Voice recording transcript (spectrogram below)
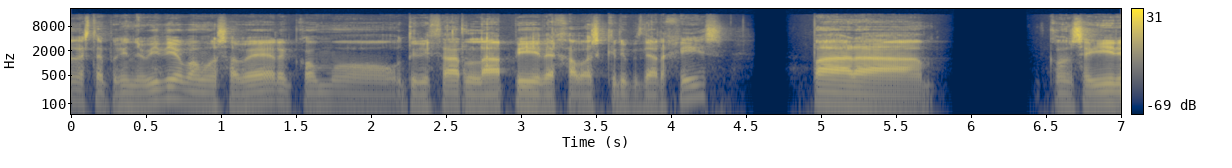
en este pequeño vídeo vamos a ver cómo utilizar la API de JavaScript de ArcGIS para conseguir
